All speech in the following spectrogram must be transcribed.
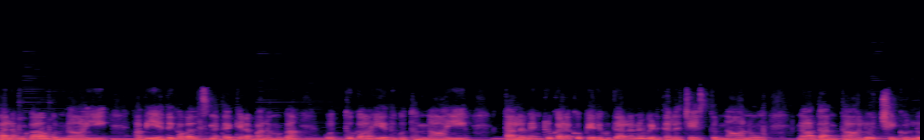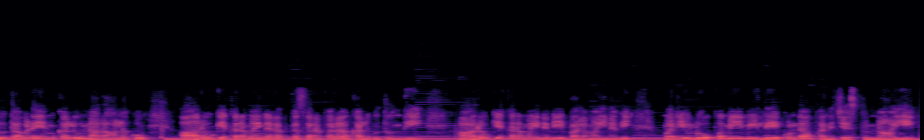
బలముగా ఉన్నాయి. అవి ఎదగవలసిన దగ్గర బలముగా ఒత్తుగా ఎదుగుతున్నాయి. తల వెంట్రుకలకు పెరుగుదలను విడుదల చేస్తున్నాను. నా దంతాలు చిగుళ్ళు దవడ ఎముకలు నరాలకు ఆరోగ్యకరమైన రక్త సరఫరా కలుగుతుంది. ఆరోగ్యకరమైనవి బలమైనవి మరియు లోపమేమీ లేకుండా పనిచేస్తున్నాయి.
